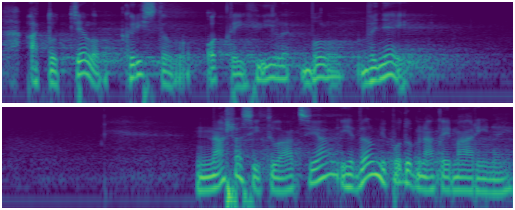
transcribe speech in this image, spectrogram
A to telo Kristovo od tej chvíle bolo v nej. Naša situácia je veľmi podobná tej Márinej.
